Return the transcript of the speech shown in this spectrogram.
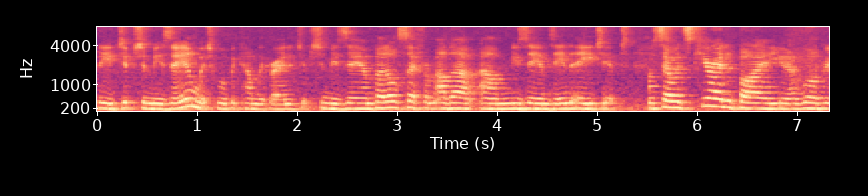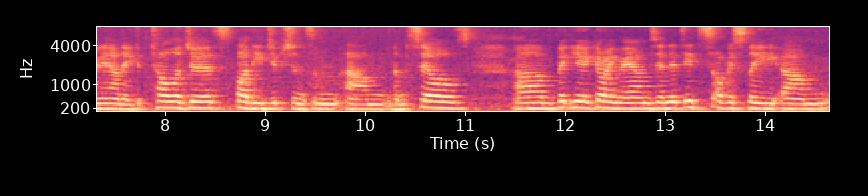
the Egyptian Museum, which will become the Grand Egyptian Museum, but also from other um, museums in Egypt. So it's curated by you know, world renowned Egyptologists, by the Egyptians um, themselves. Um, but yeah, going around, and it's, it's obviously um,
